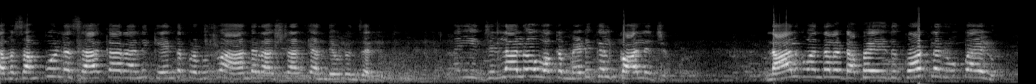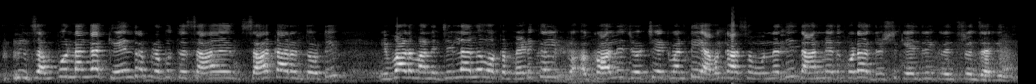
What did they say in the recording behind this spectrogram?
తమ సంపూర్ణ సహకారాన్ని కేంద్ర ప్రభుత్వం ఆంధ్ర రాష్ట్రానికి అందివ్వడం జరిగింది. ఈ జిల్లాలో ఒక మెడికల్ కాలేజ్ నాలుగు వందల డెబ్బై ఐదు కోట్ల రూపాయలు సంపూర్ణంగా కేంద్ర ప్రభుత్వ సహాయం సహకారంతో ఇవాళ మన జిల్లాలో ఒక మెడికల్ కాలేజ్ వచ్చేటువంటి అవకాశం ఉన్నది. దాని మీద కూడా దృష్టి కేంద్రీకరించడం జరిగింది.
